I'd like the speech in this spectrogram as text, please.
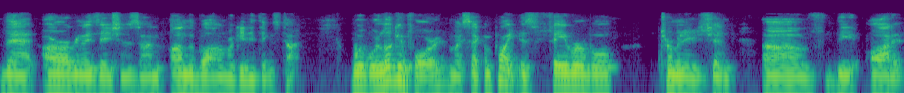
that our organization is on, on the ball and we're getting things done. What we're looking for, my second point, is favorable termination of the audit.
